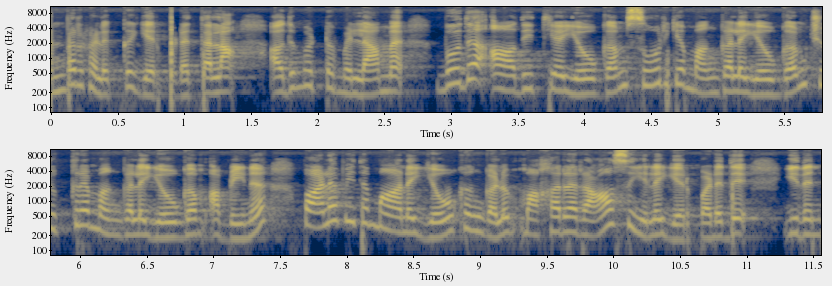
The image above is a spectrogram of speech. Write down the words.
அன்பர்களுக்கு ஏற்படுத்தலாம். அது மட்டும் இல்லாமல் புத ஆதித்ய யோகம் சூரிய மங்கள யோகம் சுக்கர மங்கள யோகம் அப்படின்னு பலவிதமான யோகங்களும் மகர ராசியில் ஏற்படுது. இதன்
